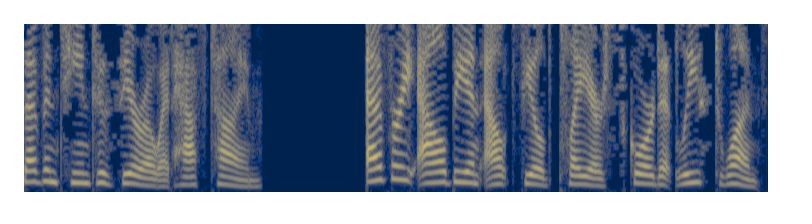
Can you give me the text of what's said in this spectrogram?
17-0 at half-time. Every Albion outfield player scored at least once.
